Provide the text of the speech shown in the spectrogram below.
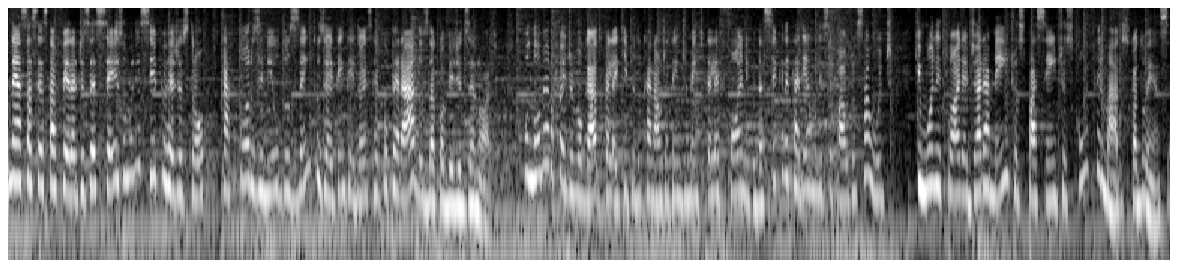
Nessa sexta-feira, 16, o município registrou 14.282 recuperados da Covid-19. O número foi divulgado pela equipe do canal de atendimento telefônico da Secretaria Municipal de Saúde, que monitora diariamente os pacientes confirmados com a doença.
